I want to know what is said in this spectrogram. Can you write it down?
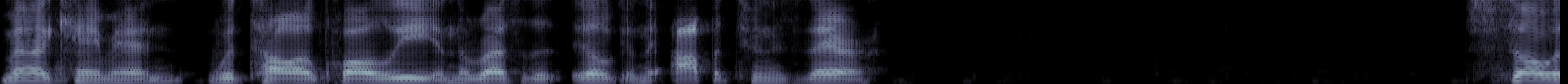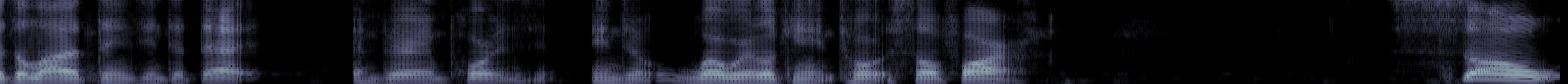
Matter came in with Talib Kweli and the rest of the ilk and the opportunities there. So it's a lot of things into that and very important into what we're looking at so far. So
